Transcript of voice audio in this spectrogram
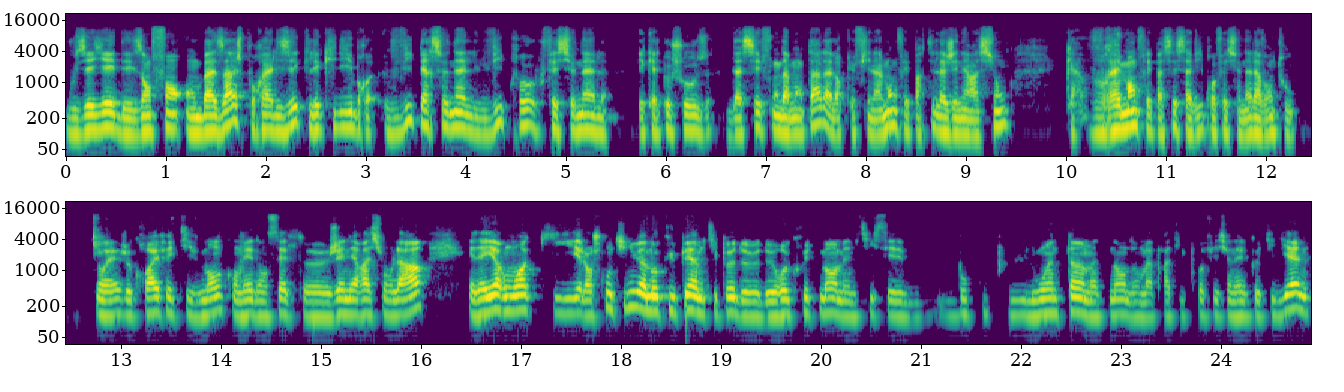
vous ayez des enfants en bas âge pour réaliser que l'équilibre vie personnelle, vie professionnelle est quelque chose d'assez fondamental, alors que finalement, on fait partie de la génération qui a vraiment fait passer sa vie professionnelle avant tout. Oui, je crois effectivement qu'on est dans cette euh, génération-là. Et d'ailleurs, moi qui. Alors, je continue à m'occuper un petit peu de, recrutement, même si c'est beaucoup plus lointain maintenant dans ma pratique professionnelle quotidienne.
